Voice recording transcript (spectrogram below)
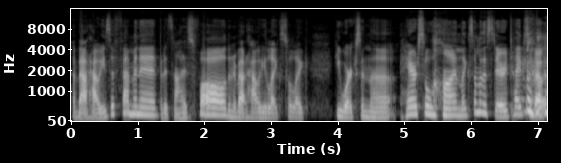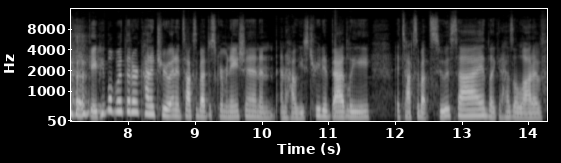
about how he's effeminate, but it's not his fault, and about how he likes to like he works in the hair salon, like some of the stereotypes about gay people, but that are kind of true. And it talks about discrimination and and how he's treated badly. It talks about suicide. Like it has a lot of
